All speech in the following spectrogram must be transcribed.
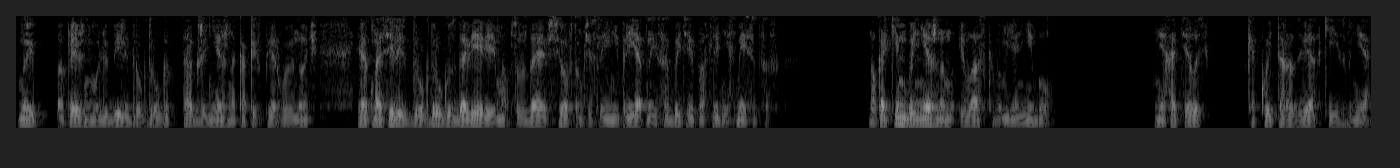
мы по-прежнему любили друг друга так же нежно, как и в первую ночь, и относились друг к другу с доверием, обсуждая все, в том числе и неприятные события последних месяцев. Но каким бы нежным и ласковым я ни был, мне хотелось какой-то развязки извне,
